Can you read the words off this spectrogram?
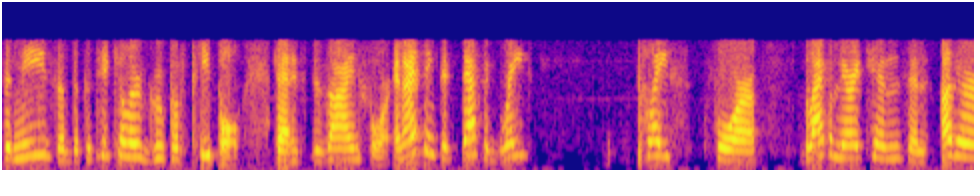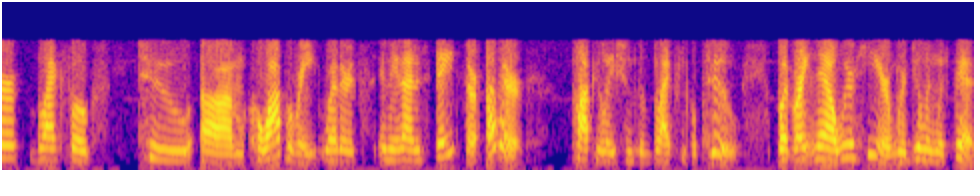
the needs of the particular group of people that it's designed for. And I think that that's a great place for black Americans and other black folks to um, cooperate, whether it's in the United States or other populations of black people too. But right now we're here, we're dealing with this.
